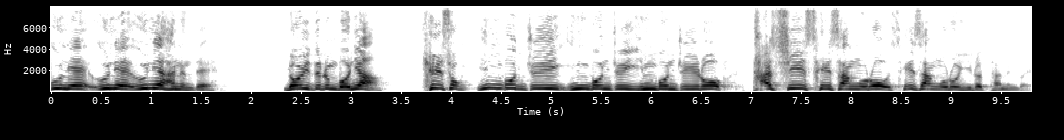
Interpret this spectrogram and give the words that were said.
은혜, 은혜, 은혜 하는데 너희들은 뭐냐? 계속 인본주의, 인본주의, 인본주의로 다시 세상으로, 세상으로 이렇다는 거야.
